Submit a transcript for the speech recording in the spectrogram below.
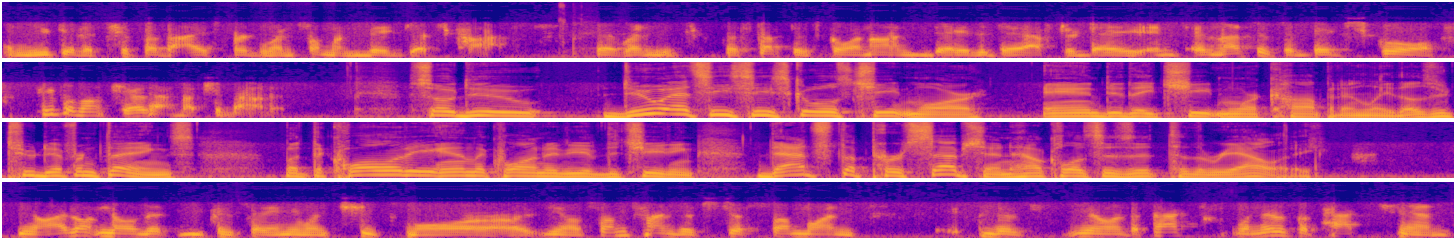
and you get a tip of the iceberg when someone big gets caught that when the stuff that's going on day to day after day, and, unless it's a big school, people don't care that much about it. So do do SEC schools cheat more, and do they cheat more competently? Those are two different things. But the quality and the quantity of the cheating, that's the perception. How close is it to the reality? You know, I don't know that you can say anyone cheats more, or you know, sometimes it's just someone. There's, you know, the Pac when there's the Pac-10,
